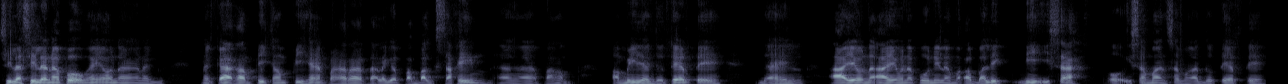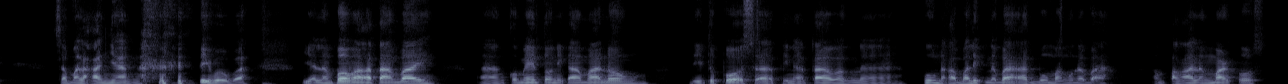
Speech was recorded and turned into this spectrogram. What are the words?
sila-sila na po ngayon ang nag, nagkakampi-kampihan para talaga pabagsakin ang pang, pamilya Duterte dahil ayaw na ayaw na po nilang makabalik ni isa o isa man sa mga Duterte sa Malacanang. di ba ba? Yan lang po mga katambay. Ang komento ni Kamanong dito po sa tinatawag na kung nakabalik na ba at bumango na ba ang pangalang Marcos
